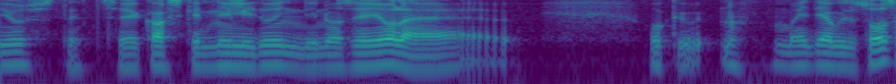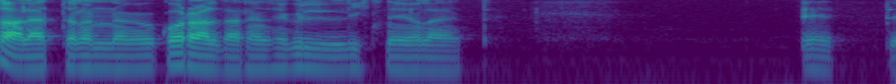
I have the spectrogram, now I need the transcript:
just, et see kakskümmend neli tundi, no see ei ole okei okay,, noh, ma ei tea, kuidas osalejatel on, aga korraldajana see küll lihtne ei ole, et et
